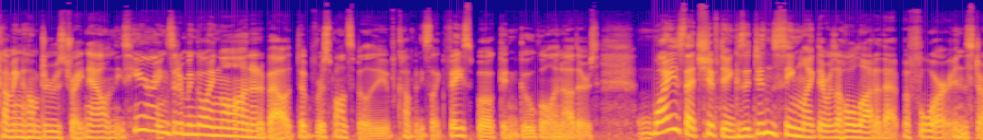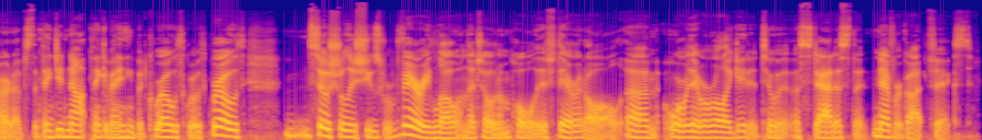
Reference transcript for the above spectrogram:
coming home to roost right now in these hearings that have been going on and about the responsibility of companies like Facebook and Google and others. Why is that shifting? Because it didn't seem like there was a whole lot of that before before in the startups that they did not think of anything but growth, growth, growth. Social issues were very low on the totem pole, if there at all, um, or they were relegated to a, a, status that never got fixed.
